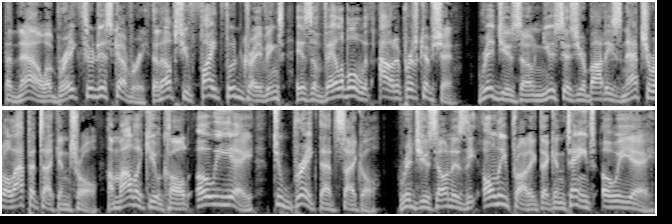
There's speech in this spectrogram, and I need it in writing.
But now, a breakthrough discovery that helps you fight food cravings is available without a prescription. Riduzone uses your body's natural appetite control, a molecule called OEA, to break that cycle. Riduzone is the only product that contains OEA.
